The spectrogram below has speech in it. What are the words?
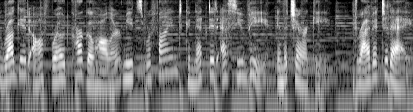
rugged off-road cargo hauler meets refined connected SUV in the Cherokee. Drive it today.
